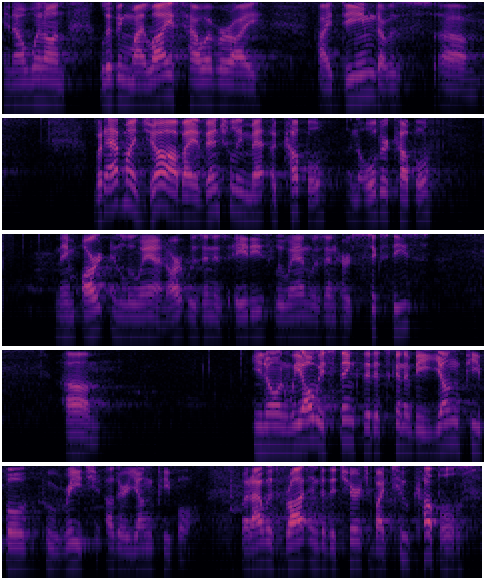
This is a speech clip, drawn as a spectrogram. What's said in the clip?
And I went on living my life however I, I deemed, I was. Um, but at my job, I eventually met a couple, an older couple, named Art and Luann. Art was in his 80s, Luann was in her 60s. Um, you know, and we always think that it's going to be young people who reach other young people. But I was brought into the church by two couples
